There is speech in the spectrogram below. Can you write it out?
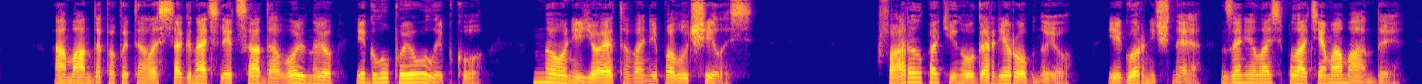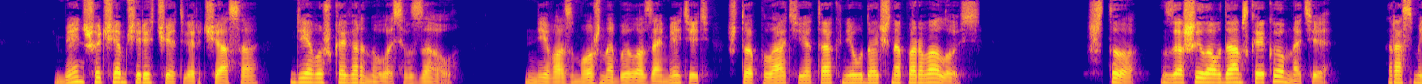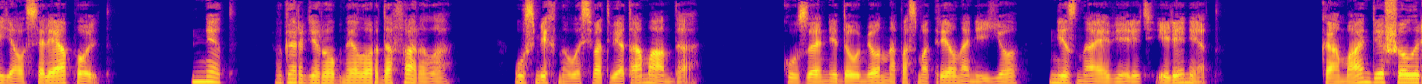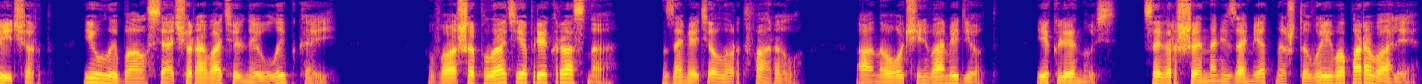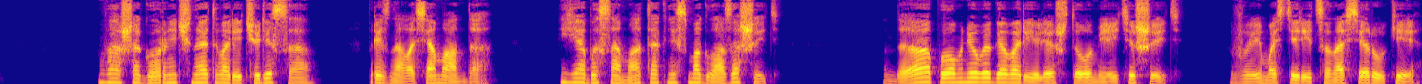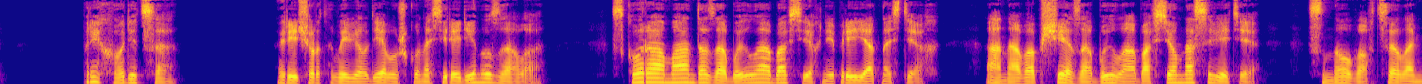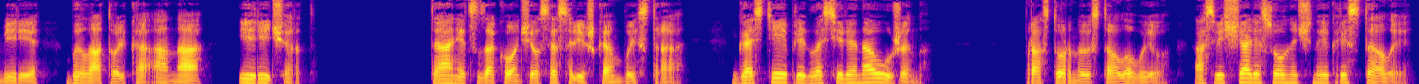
Аманда попыталась согнать с лица довольную и глупую улыбку, но у нее этого не получилось. Фаррелл покинул гардеробную, и горничная занялась платьем Аманды. Меньше чем через четверть часа девушка вернулась в зал. Невозможно было заметить, что платье так неудачно порвалось. «Что, зашила в дамской комнате?» – рассмеялся Леопольд. «Нет, в гардеробной лорда Фаррелла», – усмехнулась в ответ Аманда. Кузен недоуменно посмотрел на нее, не зная, верить или нет команде шел Ричард и улыбался очаровательной улыбкой. «Ваше платье прекрасно», — заметил лорд Фаррелл. «Оно очень вам идет. И клянусь, совершенно незаметно, что вы его порвали». «Ваша горничная творит чудеса», — призналась Аманда. «Я бы сама так не смогла зашить». «Да, помню, вы говорили, что умеете шить. Вы мастерица на все руки». «Приходится». Ричард вывел девушку на середину зала. Скоро Аманда забыла обо всех неприятностях. Она вообще забыла обо всем на свете. Снова в целом мире была только она и Ричард. Танец закончился слишком быстро. Гостей пригласили на ужин. Просторную столовую освещали солнечные кристаллы.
